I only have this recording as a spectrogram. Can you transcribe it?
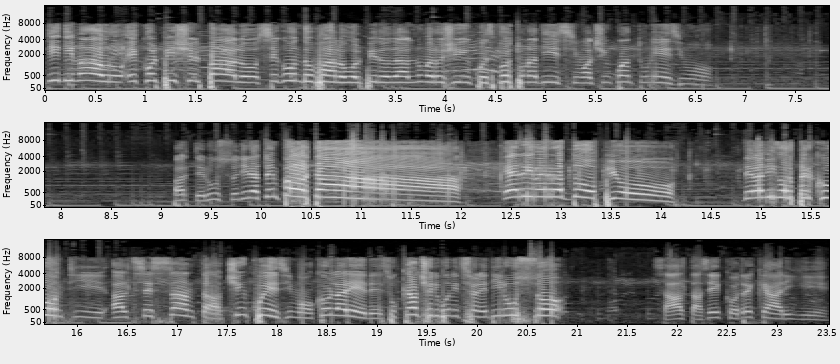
di Di Mauro e colpisce il palo, secondo palo colpito dal numero 5, sfortunatissimo al 51esimo. Parte Russo diretto in porta! E arriva il raddoppio della Vigor per Conti al 65esimo con la rete su calcio di punizione di Russo. Salta secco, tre carichi.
